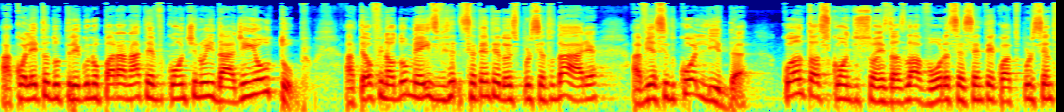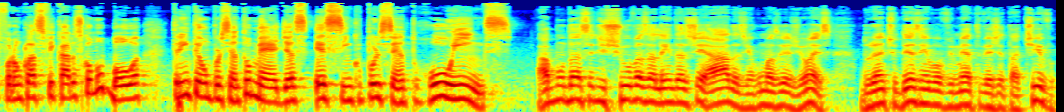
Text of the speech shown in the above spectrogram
A colheita do trigo no Paraná teve continuidade em outubro. Até o final do mês, 72% da área havia sido colhida. Quanto às condições das lavouras, 64% foram classificadas como boa, 31% médias e 5% ruins. A abundância de chuvas, além das geadas em algumas regiões, durante o desenvolvimento vegetativo,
